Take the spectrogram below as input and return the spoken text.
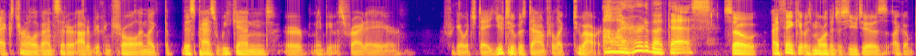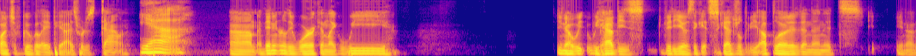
external events that are out of your control and like the, this past weekend or maybe it was Friday or forget which day, YouTube was down for like 2 hours. Oh, I heard about this. So, I think it was more than just YouTube, it was like a bunch of Google APIs were just down. Yeah. um, and they didn't really work. And like we, you know, we we have these videos that get scheduled to be uploaded, and then it's you know,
